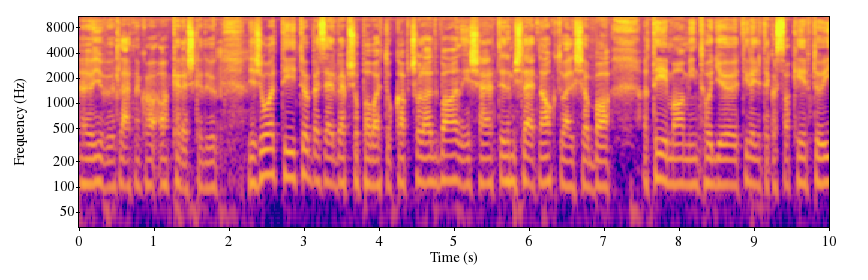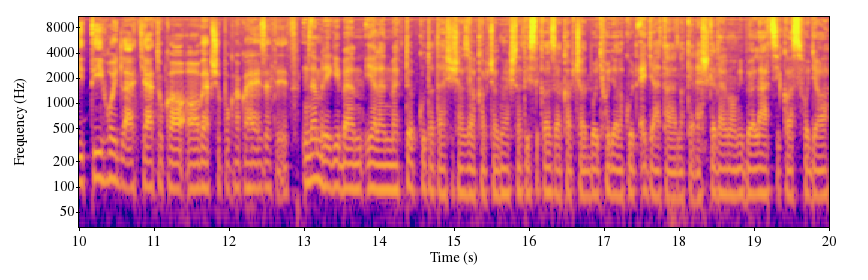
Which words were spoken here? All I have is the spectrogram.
jövőt látnak a, a kereskedők. Ugye Zsolti, több ezer webshop vagytok kapcsolatban, és hát nem is lehetne aktuálisabb a, a téma, mint hogy ti legyetek a szakértői. Ti hogy látjátok a, a webshopoknak a helyzetét? Nemrégiben jelent meg több kutatás is azzal kapcsolatban, meg statisztika azzal kapcsolatban, hogy hogy alakult egyáltalán a kereskedelem, amiből látszik az, hogy a,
